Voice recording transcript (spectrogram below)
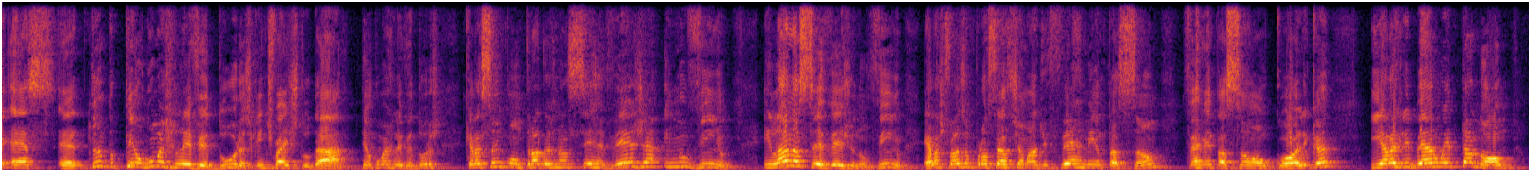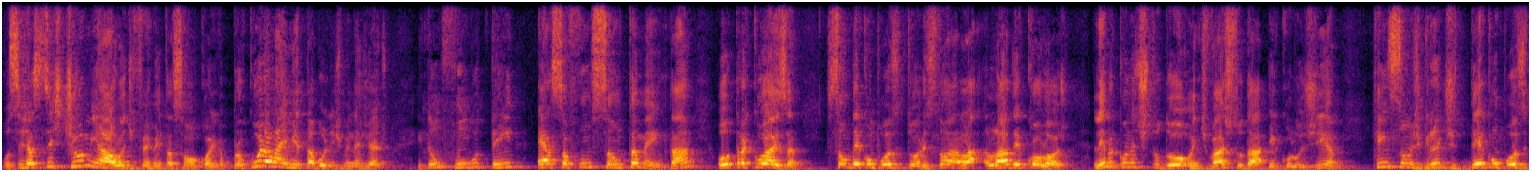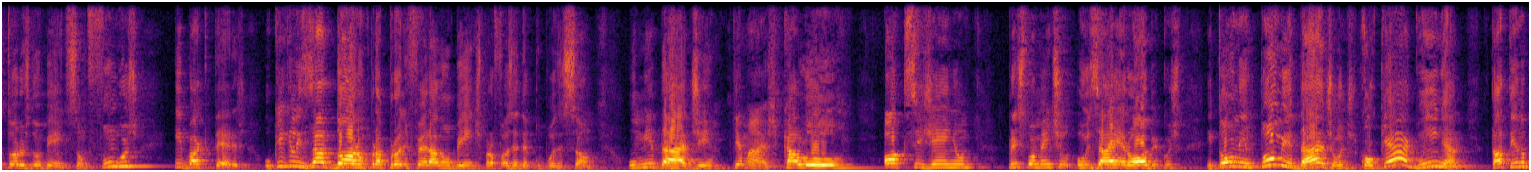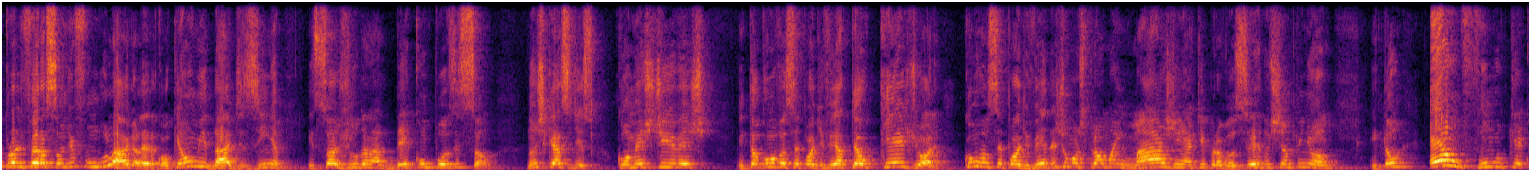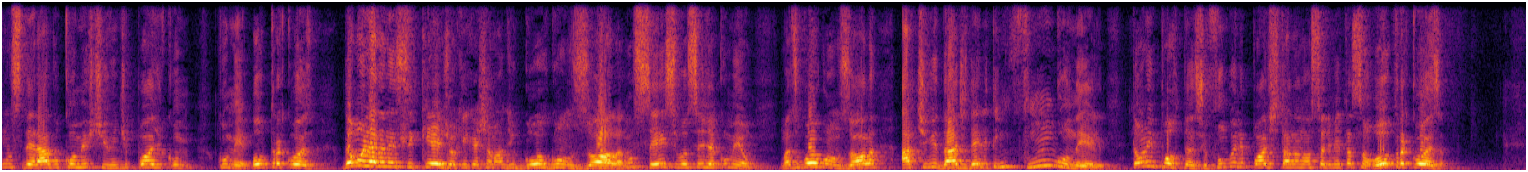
é, é, tanto tem algumas leveduras que a gente vai estudar, tem algumas leveduras que elas são encontradas na cerveja e no vinho. E lá na cerveja e no vinho, elas fazem um processo chamado de fermentação, fermentação alcoólica, e elas liberam etanol. Você já assistiu minha aula de fermentação alcoólica? Procura lá em metabolismo energético. Então o fungo tem essa função também, tá? Outra coisa, são decompositores, então lado ecológico. Lembra quando a gente estudou, a gente vai estudar ecologia, quem são os grandes decompositores do ambiente? São fungos e bactérias. O que, que eles adoram para proliferar no ambiente, para fazer decomposição? Umidade, que mais? Calor, oxigênio, principalmente os aeróbicos. Então aumentou a umidade, onde qualquer aguinha tá tendo proliferação de fungo lá, galera. Qualquer umidadezinha, isso ajuda na decomposição. Não esquece disso. Comestíveis. Então, como você pode ver, até o queijo, olha. Como você pode ver, deixa eu mostrar uma imagem aqui para você do champignon. Então, é um fungo que é considerado comestível, a gente pode com comer. Outra coisa, dá uma olhada nesse queijo aqui que é chamado de gorgonzola. Não sei se você já comeu, mas o gorgonzola, a atividade dele tem fungo nele. Então, a importância, o fungo ele pode estar na nossa alimentação. Outra coisa,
